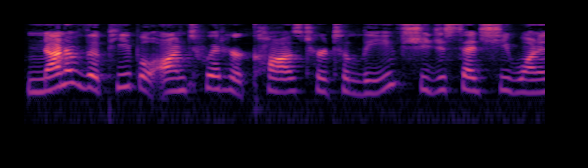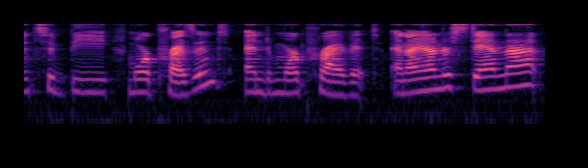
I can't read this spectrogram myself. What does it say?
None of the people on Twitter caused her to leave. She just said she wanted to be more present and more private. And I understand that,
